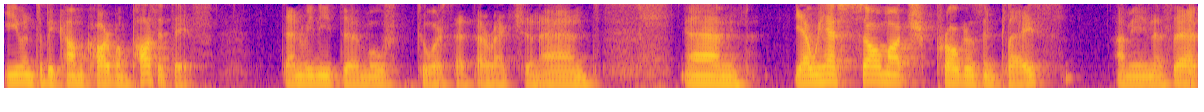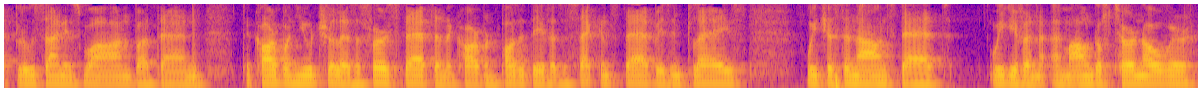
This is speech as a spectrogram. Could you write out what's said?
even to become carbon positive, then we need to move towards that direction. And um, yeah, we have so much progress in place. I mean, as I said, bluesign is one, but then the carbon neutral as a first step, then the carbon positive as a second step is in place. We just announced that we give an amount of turnover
